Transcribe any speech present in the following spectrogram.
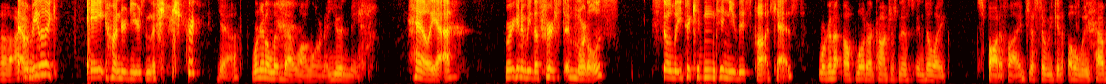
Uh, That would be like 800 years in the future. yeah. We're gonna live that long, Lorna. You and me. Hell yeah. We're going to be the first immortals solely to continue this podcast. We're gonna upload our consciousness into like Spotify just so we can always have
